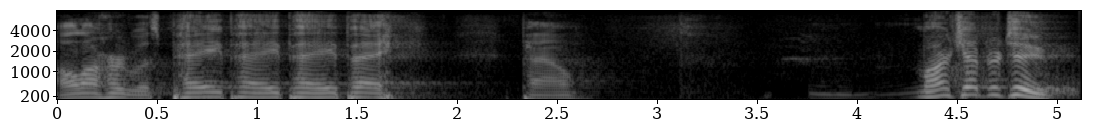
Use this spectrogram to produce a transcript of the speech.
All I heard was pay, pay, pay, pay. Pal. Mark chapter 2.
